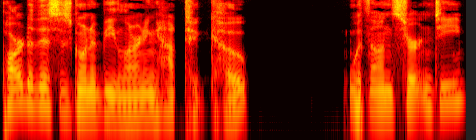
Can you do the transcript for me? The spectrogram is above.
Part of this is going to be learning how to cope with uncertainty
